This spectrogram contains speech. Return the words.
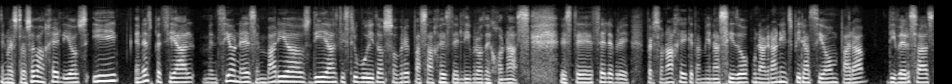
en nuestros evangelios y en especial menciones en varios días distribuidos sobre pasajes del libro de Jonás, este célebre personaje que también ha sido una gran inspiración para diversas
